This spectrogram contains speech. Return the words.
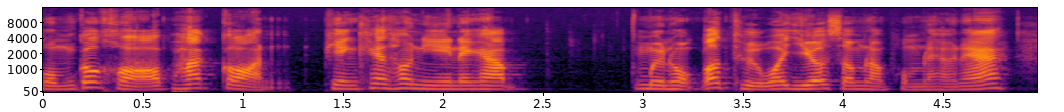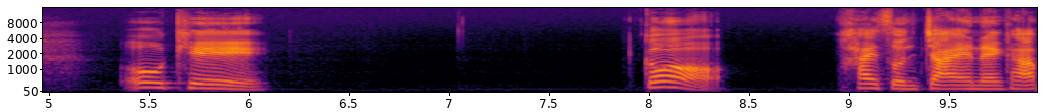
ผมก็ขอพักก่อนเพียงแค่เท่านี้นะครับ หมื่นหกก็ถือว่าเยอะสำหรับผมแล้วนะ โอเค ก็ใครสนใจนะครับ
